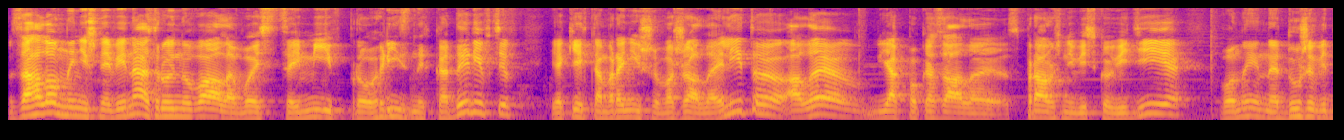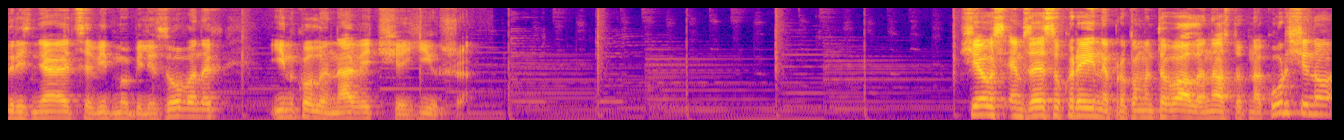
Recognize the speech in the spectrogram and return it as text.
Загалом нинішня війна зруйнувала весь цей міф про грізних кадирівців, яких там раніше вважали елітою, але як показали справжні військові дії, вони не дуже відрізняються від мобілізованих, інколи навіть ще гірше. Ще ось МЗС України прокоментували наступ на Курщину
